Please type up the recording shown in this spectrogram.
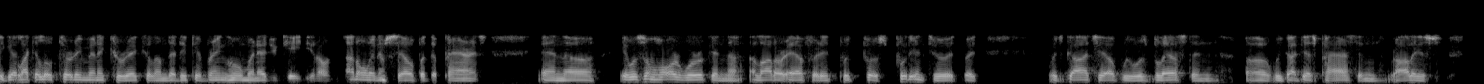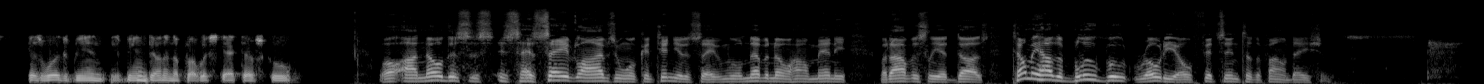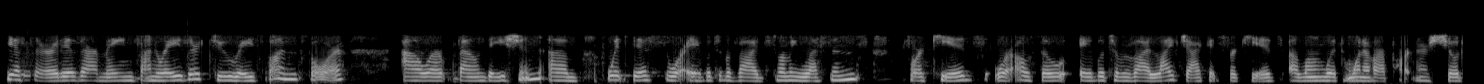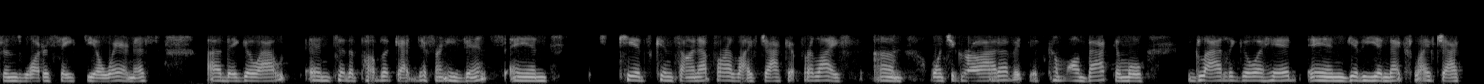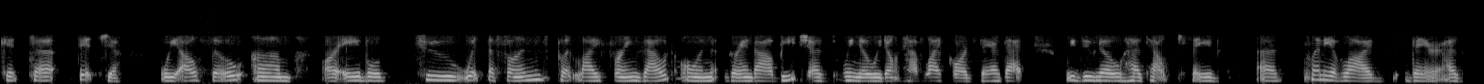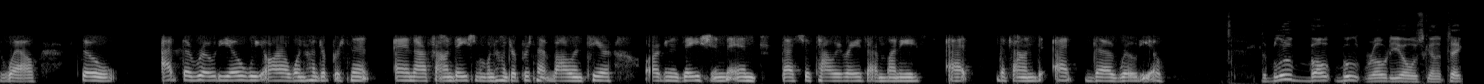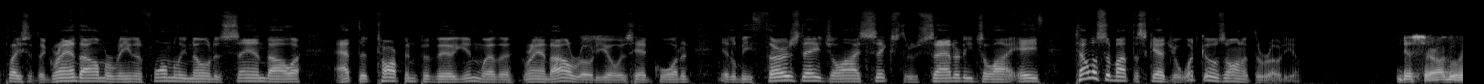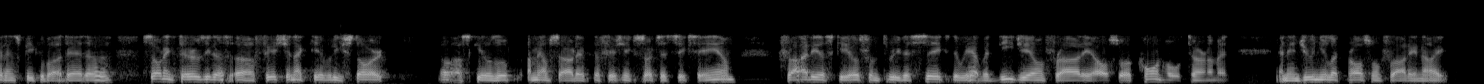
they get like a little 30 minute curriculum that they could bring home and educate, you know, not only themselves but the parents. And uh, it was some hard work and a lot of effort it put put, put into it, but with God's help, we was blessed and uh, we got this passed. And Raleigh's his work is being is being done in the public sector of school. Well, I know this is, is, has saved lives and will continue to save, and we'll never know how many, but obviously it does. Tell me how the Blue Boot Rodeo fits into the foundation. Yes, sir. It is our main fundraiser to raise funds for our foundation. Um, with this, we're able to provide swimming lessons for kids. We're also able to provide life jackets for kids, along with one of our partners, Children's Water Safety Awareness. Uh, they go out into the public at different events and kids can sign up for a life jacket for life. Um, once you grow out of it, just come on back and we'll gladly go ahead and give you your next life jacket to fit you. We also um, are able to, with the funds, put life rings out on Grand Isle Beach, as we know we don't have lifeguards there. That we do know has helped save uh, plenty of lives there as well. So at the rodeo, we are a 100% and our foundation 100% volunteer organization, and that's just how we raise our monies at the found at the rodeo. The Blue Boat Boot Rodeo is going to take place at the Grand Isle Marina, formerly known as Sand Dollar, at the Tarpon Pavilion, where the Grand Isle Rodeo is headquartered. It'll be Thursday, July 6th through Saturday, July 8th. Tell us about the schedule. What goes on at the rodeo? Yes, sir. I'll go ahead and speak about that. Uh, starting Thursday, the uh, fishing activities start. Uh, skills, up. I mean, I'm sorry, the fishing starts at 6 a.m. Friday, the skills from 3 to 6. Then we have a DJ on Friday, also a cornhole tournament and then junior lacrosse on Friday night.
